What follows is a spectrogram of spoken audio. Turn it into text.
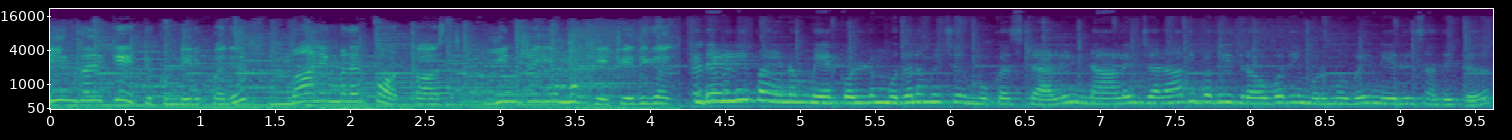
நீங்கள் கேட்டுக்கொண்டிருப்பது மாலைமலர் பாட்காஸ்ட். இன்றைய முக்கிய செய்திகள். டெல்லி பயணம் மேற்கொள்ளும் முதலமைச்சர் மு ஸ்டாலின் நாளை ஜனாதிபதி திரௌபதி முர்முவை நேரில் சந்தித்து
